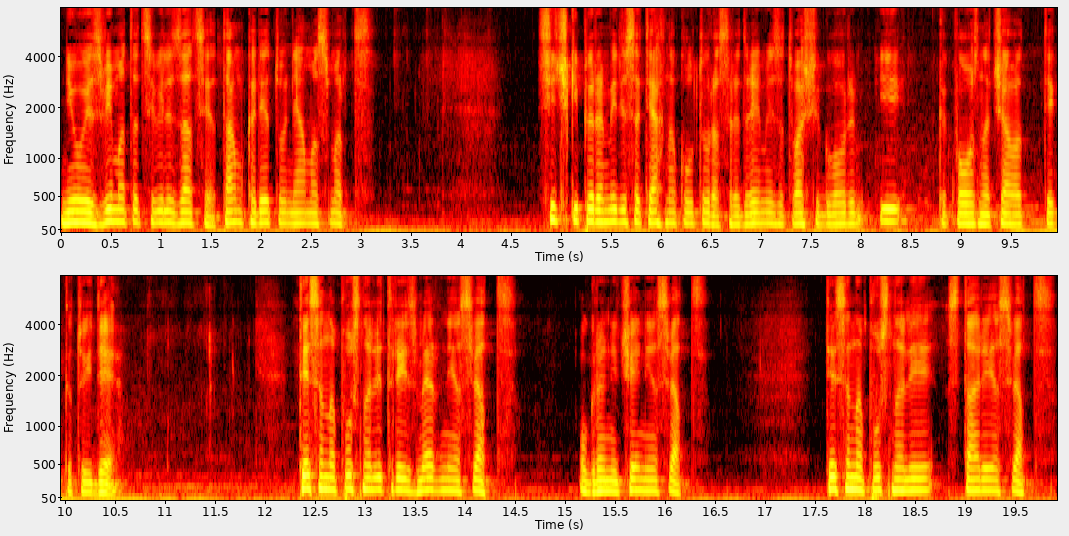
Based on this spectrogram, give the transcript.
Неуязвимата цивилизация, там където няма смърт. Всички пирамиди са тяхна култура. Сред време за това ще говорим и какво означават те като идея. Те са напуснали триизмерния свят, ограничения свят. Те са напуснали стария свят.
